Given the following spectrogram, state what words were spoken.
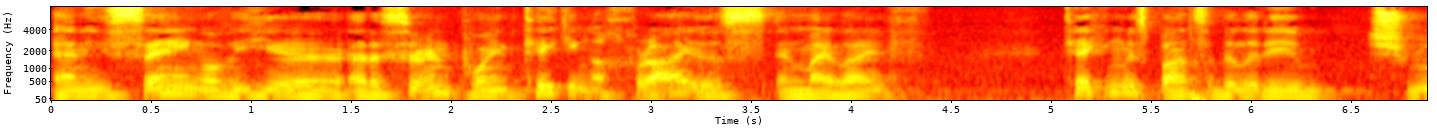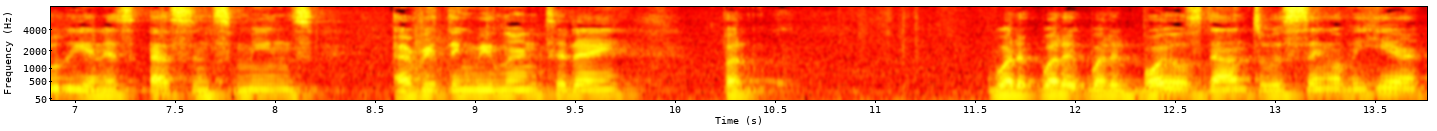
And he's saying over here, at a certain point, taking achrayus in my life, taking responsibility truly in its essence means everything we learned today. But what it, what it, what it boils down to is saying over here,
